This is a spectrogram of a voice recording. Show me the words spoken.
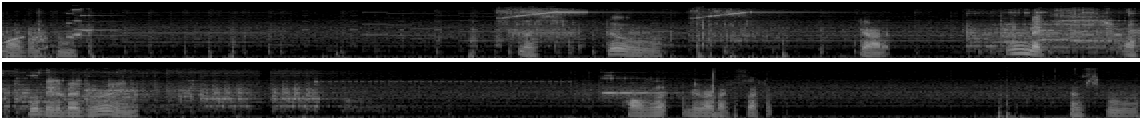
More of them. Hmm. Let's go. Got it. Next up will be the big ring. Pausing it. I'll be right back a second. In school.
